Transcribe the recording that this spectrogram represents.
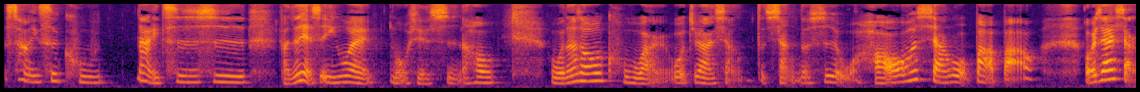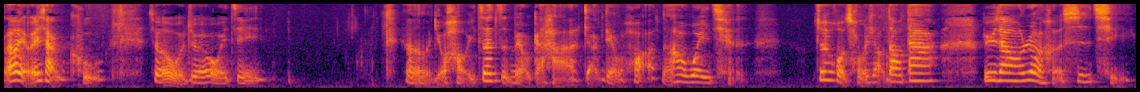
上一次哭。那一次是，反正也是因为某些事，然后我那时候哭完，我居然想的想的是，我好想我爸爸，我现在想到也会想哭，就我觉得我已经，嗯，有好一阵子没有跟他讲电话，然后我以前，就是我从小到大遇到任何事情，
